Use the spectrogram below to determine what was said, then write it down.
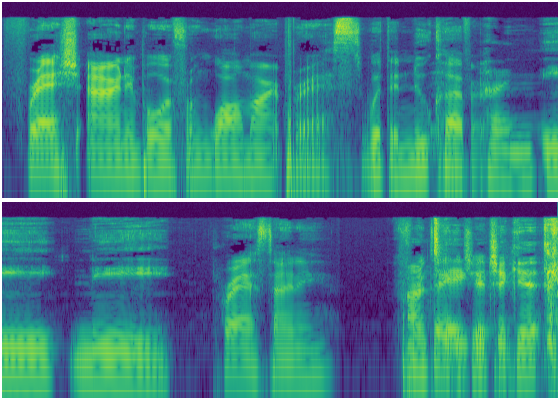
fresh ironing board from Walmart pressed with a new cover. Panini. Pressed, honey. Frontega Frontega chicken.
